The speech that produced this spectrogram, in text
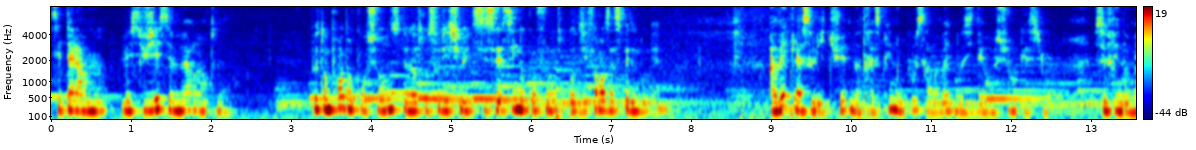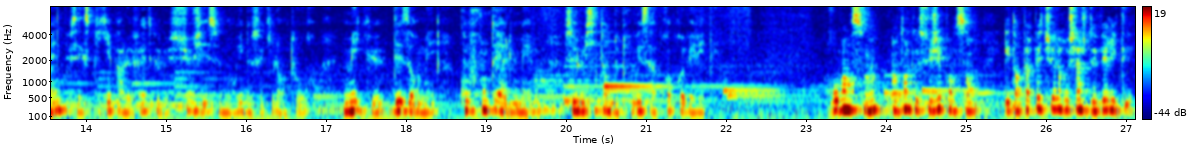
C'est alarmant, le sujet se meurt lentement. Peut-on prendre conscience de notre solitude si celle-ci nous confronte aux différents aspects de nous-mêmes? Avec la solitude, notre esprit nous pousse à remettre nos idées reçues en question. Ce phénomène peut s'expliquer par le fait que le sujet se nourrit de ce qui l'entoure, mais que, désormais, confronté à lui-même, celui-ci tente de trouver sa propre vérité. Robinson, en tant que sujet pensant, est en perpétuelle recherche de vérité.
